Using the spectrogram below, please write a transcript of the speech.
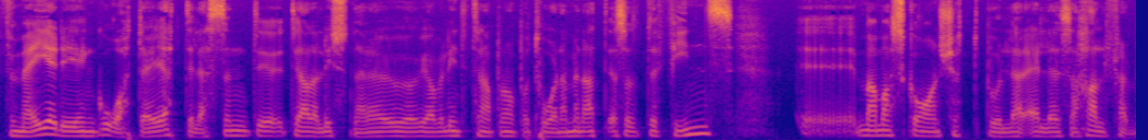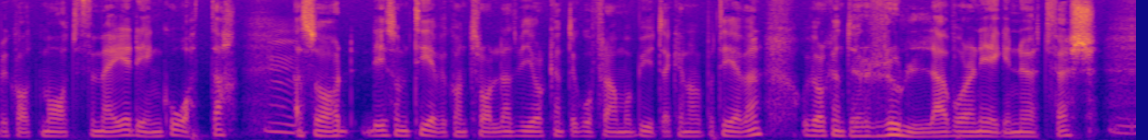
för mig är det en gåta, jag är jätteledsen till, till alla lyssnare och jag vill inte trampa någon på tårna men att, alltså att det finns eh, Mamma Scan köttbullar eller så halvfabrikat mat, för mig är det en gåta. Mm. Alltså, det är som tv-kontrollen, att vi orkar inte gå fram och byta kanal på tvn och vi orkar inte rulla vår egen nötfärs. Mm.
